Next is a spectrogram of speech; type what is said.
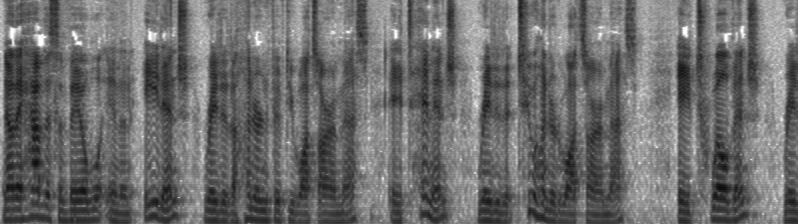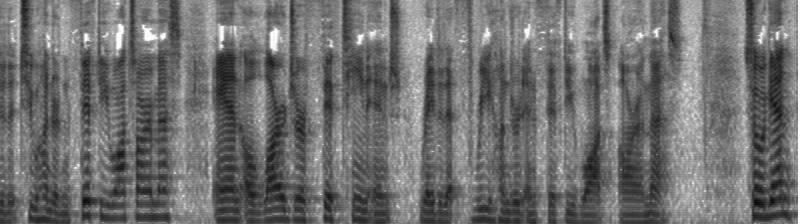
Now they have this available in an 8 inch rated 150 watts RMS, a 10 inch rated at 200 watts RMS, a 12 inch rated at 250 watts RMS, and a larger 15 inch rated at 350 watts RMS. So again,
